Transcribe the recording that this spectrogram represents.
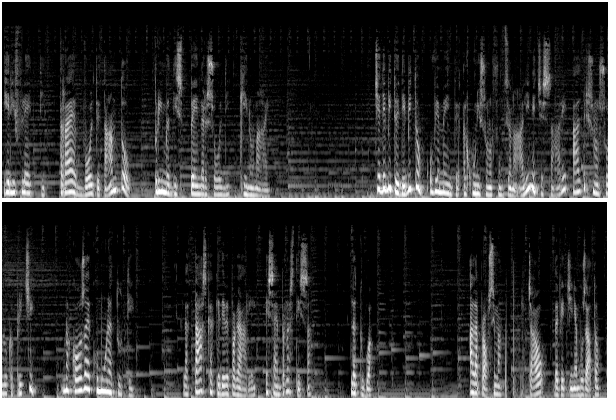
e rifletti tre volte tanto prima di spendere soldi che non hai. C'è debito e debito, ovviamente alcuni sono funzionali, necessari, altri sono solo capricci. Una cosa è comune a tutti. La tasca che deve pagarli è sempre la stessa, la tua. Alla prossima. Ciao da Virginia Busato.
